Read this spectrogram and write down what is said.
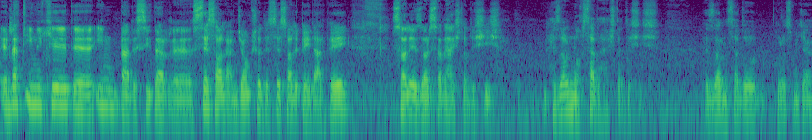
علت اینه که این بررسی در سه سال انجام شده سه سال پی در پی سال 1186 1986 1900 درست میگم؟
